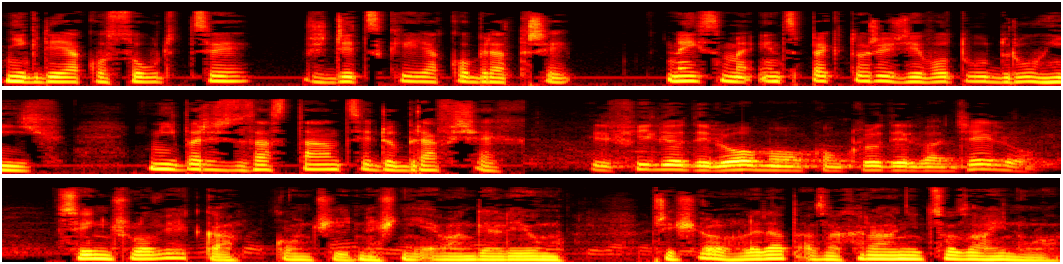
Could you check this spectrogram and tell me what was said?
Nikdy jako soudci, vždycky jako bratři. Nejsme inspektoři životů druhých, nýbrž zastánci dobra všech. Syn člověka, končí dnešní evangelium, přišel hledat a zachránit, co zahynulo.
